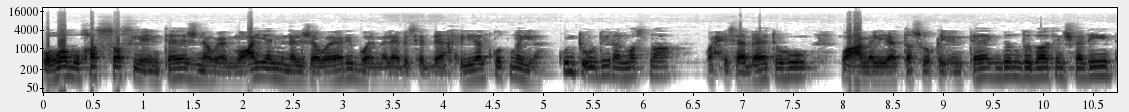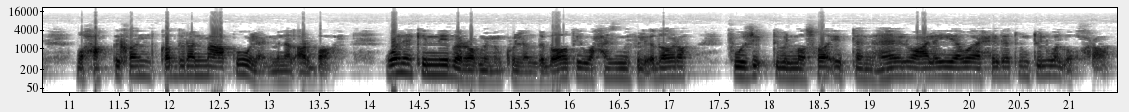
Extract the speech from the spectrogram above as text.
وهو مخصص لإنتاج نوع معين من الجوارب والملابس الداخلية القطنية. كنت أدير المصنع وحساباته وعمليات تسويق الإنتاج بانضباط شديد محققا قدرا معقولا من الأرباح. ولكني بالرغم من كل انضباطي وحزمي في الإدارة فوجئت بالمصائب تنهال علي واحدة تلو الأخرى.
